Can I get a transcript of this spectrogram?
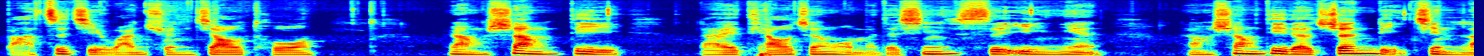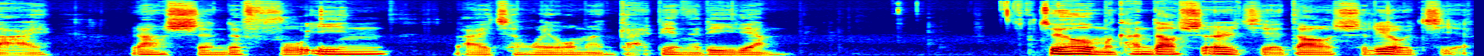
把自己完全交托，让上帝来调整我们的心思意念，让上帝的真理进来，让神的福音来成为我们改变的力量。最后，我们看到十二节到十六节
